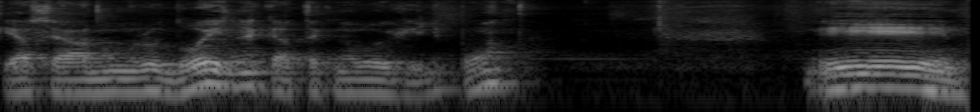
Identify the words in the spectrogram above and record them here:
que essa é a número 2, né, que é a tecnologia de ponta. E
